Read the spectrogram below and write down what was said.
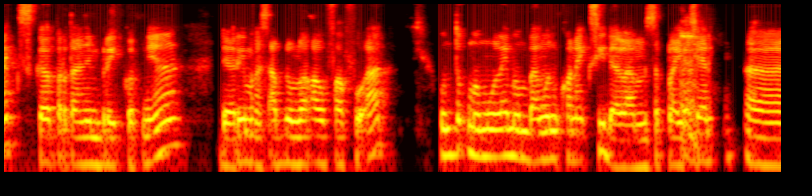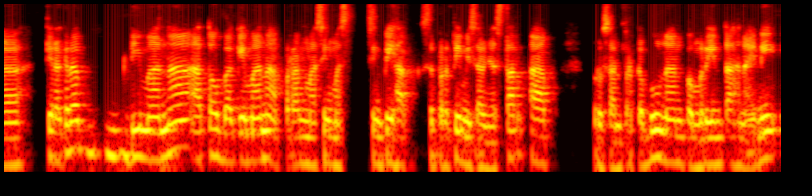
next ke pertanyaan berikutnya dari Mas Abdullah Alfa Fuad. Untuk memulai membangun koneksi dalam supply chain, eh, kira-kira di mana atau bagaimana peran masing-masing pihak, seperti misalnya startup, perusahaan perkebunan, pemerintah. Nah ini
